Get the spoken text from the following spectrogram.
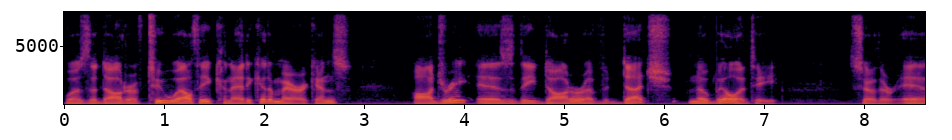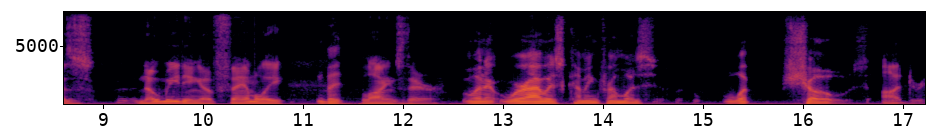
was the daughter of two wealthy Connecticut Americans. Audrey is the daughter of Dutch nobility. So there is no meeting of family But lines there. when it, where I was coming from was what shows Audrey.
